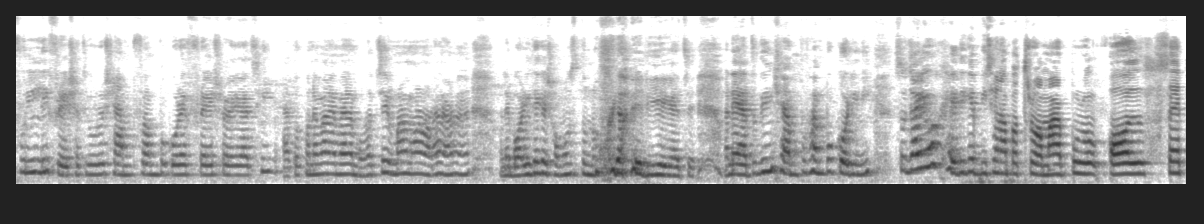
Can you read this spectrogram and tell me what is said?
fully fresh আছি পুরো শ্যাম্পু ফ্যাম্পু করে ফ্রেশ হয়ে গেছি, এতক্ষণে মানে মানে মনে হচ্ছে মানে মানে- মানে বডি থেকে সমস্ত নোংরা বেরিয়ে গেছে মানে এতদিন শ্যাম্পু ফ্যাম্পু করিনি। সো যাই হোক, এদিকে বিছানাপত্র আমার পুরো অল সেট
